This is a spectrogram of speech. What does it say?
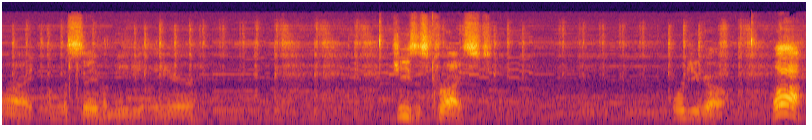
Alright, I'm gonna save immediately here. Jesus Christ. Where'd you go? Ah!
